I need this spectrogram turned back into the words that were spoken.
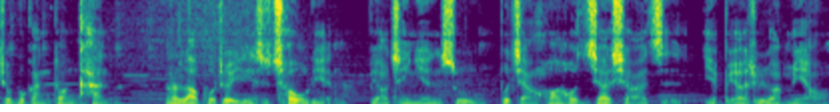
就不敢乱看了。那老婆就一定是臭脸，表情严肃，不讲话，或者叫小孩子也不要去乱瞄。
